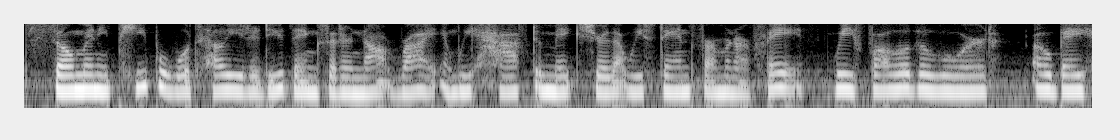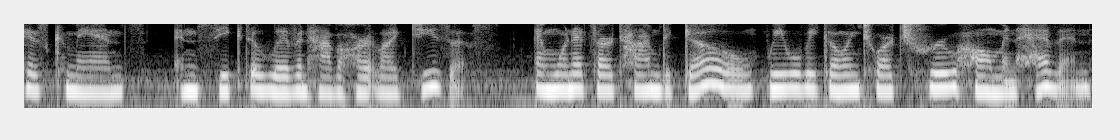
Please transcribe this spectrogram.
So many people will tell you to do things that are not right, and we have to make sure that we stand firm in our faith. We follow the Lord, obey His commands, and seek to live and have a heart like Jesus. And when it's our time to go, we will be going to our true home in heaven.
